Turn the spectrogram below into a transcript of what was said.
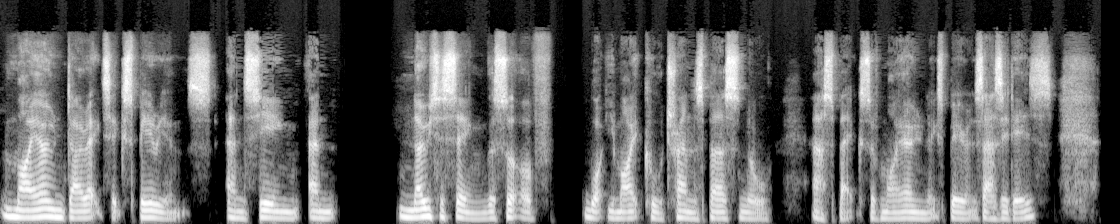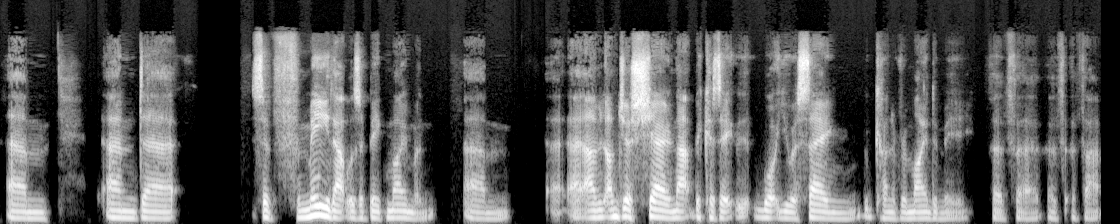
my own direct experience and seeing and noticing the sort of what you might call transpersonal aspects of my own experience as it is. Um, and uh, so for me that was a big moment. Um, I'm, I'm, just sharing that because it, what you were saying kind of reminded me of, uh, of, of that.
